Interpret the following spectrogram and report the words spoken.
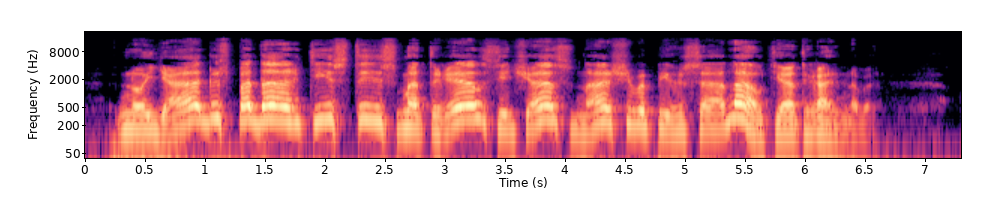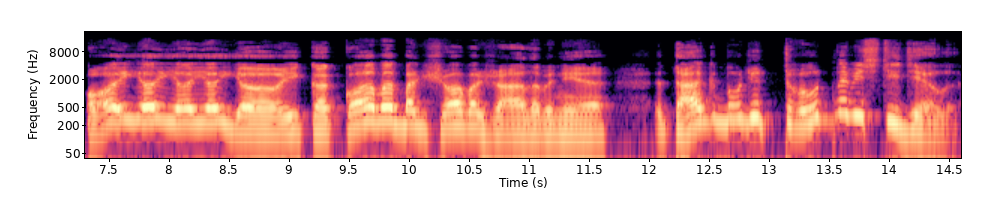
— Но я, господа артисты, смотрел сейчас нашего персонала театрального. Ой-ой-ой-ой-ой, какого большого жалования! Так будет трудно вести дело.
